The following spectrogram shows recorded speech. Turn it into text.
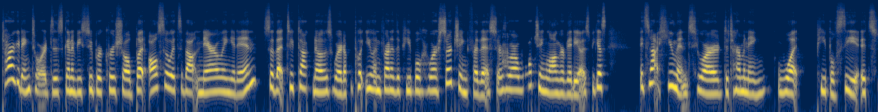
targeting towards is going to be super crucial, but also it's about narrowing it in so that TikTok knows where to put you in front of the people who are searching for this or who are watching longer videos because it's not humans who are determining what people see. It's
